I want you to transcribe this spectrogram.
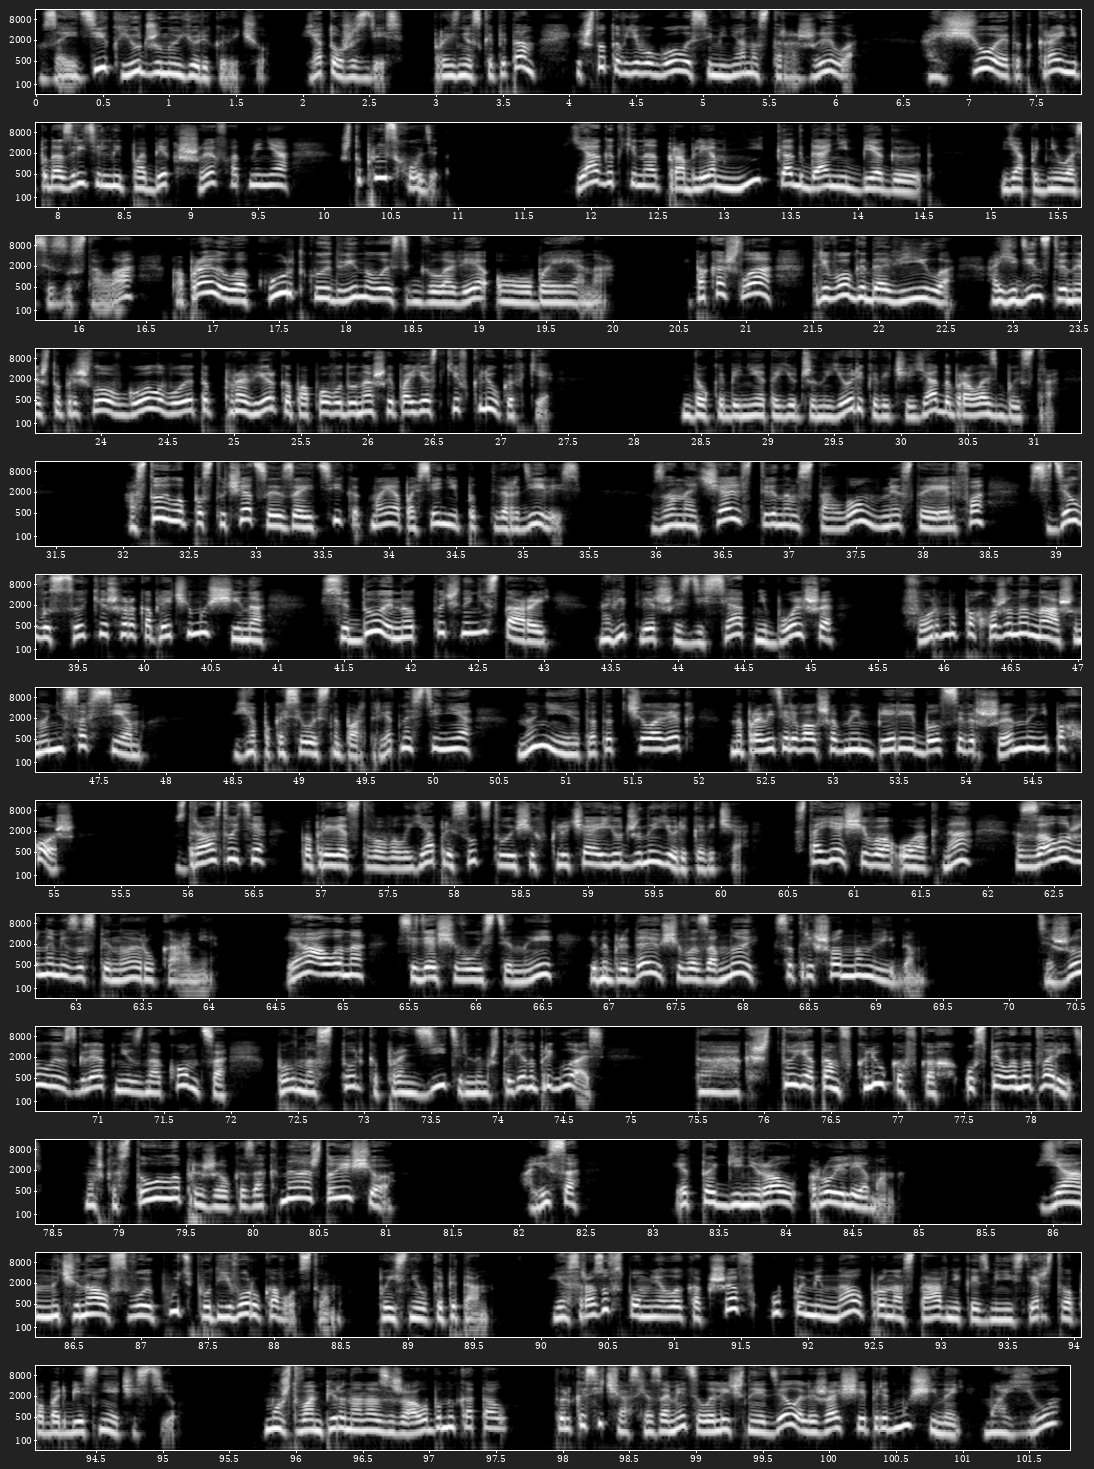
«Зайди к Юджину Юриковичу. Я тоже здесь. — произнес капитан, и что-то в его голосе меня насторожило. А еще этот крайне подозрительный побег шефа от меня. Что происходит? Ягодкины от проблем никогда не бегают. Я поднялась из-за стола, поправила куртку и двинулась к голове ООБНа. И пока шла, тревога давила, а единственное, что пришло в голову, это проверка по поводу нашей поездки в Клюковке. До кабинета Юджина Йориковича я добралась быстро — а стоило постучаться и зайти, как мои опасения подтвердились. За начальственным столом вместо эльфа сидел высокий широкоплечий мужчина, седой, но точно не старый, на вид лет шестьдесят, не больше. Форма похожа на нашу, но не совсем. Я покосилась на портрет на стене, но нет, этот человек на правителя волшебной империи был совершенно не похож. «Здравствуйте», — поприветствовала я присутствующих, включая Юджина Юриковича стоящего у окна с заложенными за спиной руками, и Алана, сидящего у стены и наблюдающего за мной с отрешенным видом. Тяжелый взгляд незнакомца был настолько пронзительным, что я напряглась. Так, что я там в клюковках успела натворить? Ножка стула, прыжок из окна, что еще? Алиса, это генерал Рой Лемон. Я начинал свой путь под его руководством, пояснил капитан. Я сразу вспомнила, как шеф упоминал про наставника из Министерства по борьбе с нечистью. Может, вампир на нас жалобу накатал? Только сейчас я заметила личное дело, лежащее перед мужчиной. Мое?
